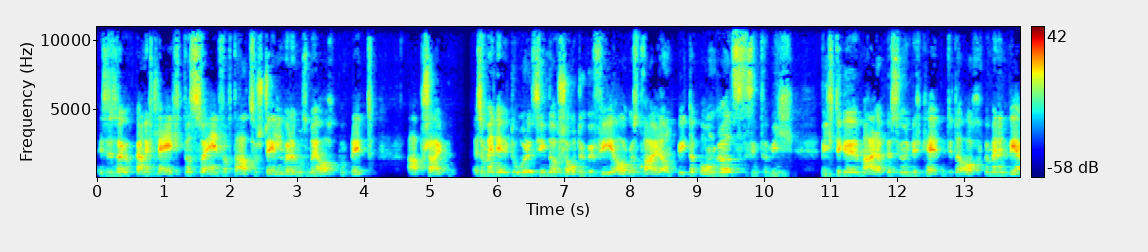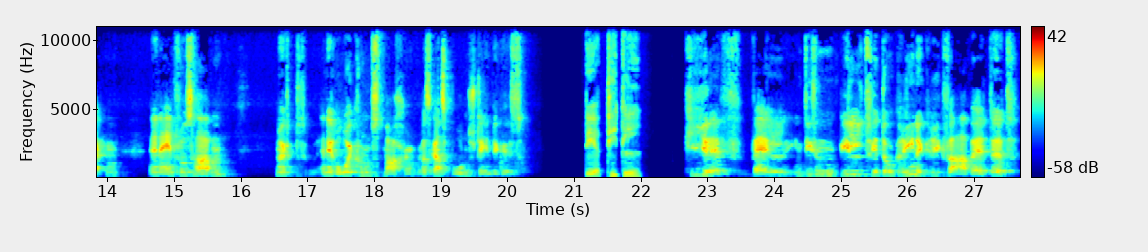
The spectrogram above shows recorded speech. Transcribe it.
Es ist auch gar nicht leicht, was so einfach darzustellen, weil da muss man ja auch komplett abschalten. Also meine Idole sind auch Jean Dubuffet, August Waller und Peter Bongratz. Das sind für mich wichtige Malerpersönlichkeiten, die da auch bei meinen Werken einen Einfluss haben möchte eine rohe Kunst machen, was ganz Bodenständiges. Der Titel Kiew, weil in diesem Bild wird der Ukraine-Krieg verarbeitet.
